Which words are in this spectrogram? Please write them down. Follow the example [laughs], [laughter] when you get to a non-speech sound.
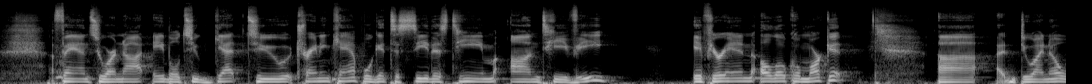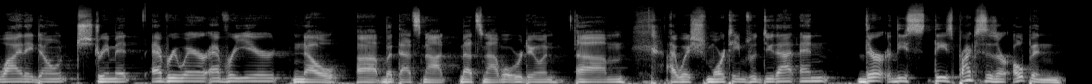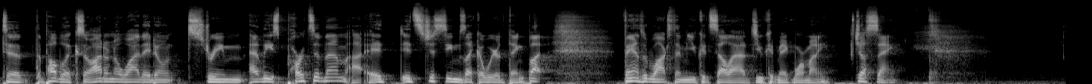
Fans who are not able to get to training camp will get to see this team on TV. If you're in a local market, uh, do I know why they don't stream it everywhere every year? No, uh, but that's not that's not what we're doing. Um, I wish more teams would do that. And there these these practices are open to the public, so I don't know why they don't stream at least parts of them. It it just seems like a weird thing, but fans would watch them. You could sell ads. You could make more money. Just saying.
